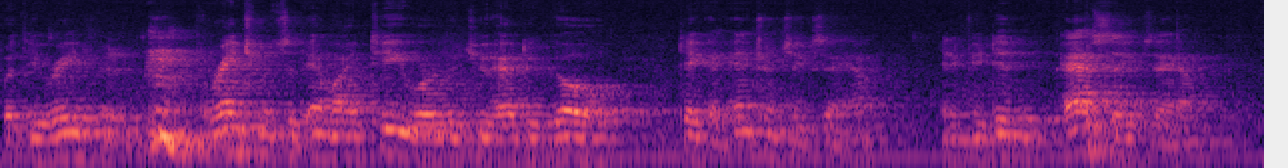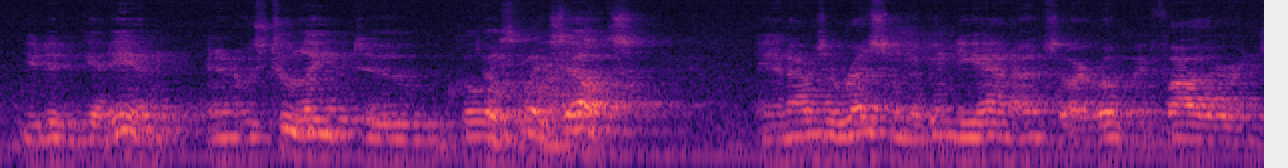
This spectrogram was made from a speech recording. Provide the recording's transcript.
but the arrangement, arrangements at MIT were that you had to go take an entrance exam, and if you didn't pass the exam, you didn't get in, and it was too late to go anyplace somewhere else. And I was a resident of Indiana, so I wrote my father, and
